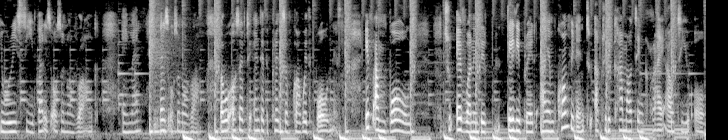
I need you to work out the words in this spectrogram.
you will receive. That is also not wrong. Amen. That is also not wrong. But we also have to enter the presence of God with boldness. If I'm bold, to everyone in the daily bread, I am confident to actually come out and cry out to you all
